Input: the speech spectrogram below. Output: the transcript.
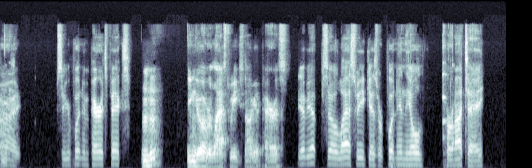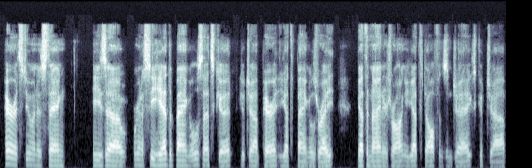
All right. So you're putting in Parrots picks? Mm-hmm. You can go over last week's, and I'll get Paris. Yep, yep. So last week, as we're putting in the old Parate, Parrot's doing his thing. He's uh we're gonna see he had the Bengals. That's good. Good job, Parrot. You got the Bengals right. You got the Niners wrong. You got the Dolphins and Jags. Good job.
